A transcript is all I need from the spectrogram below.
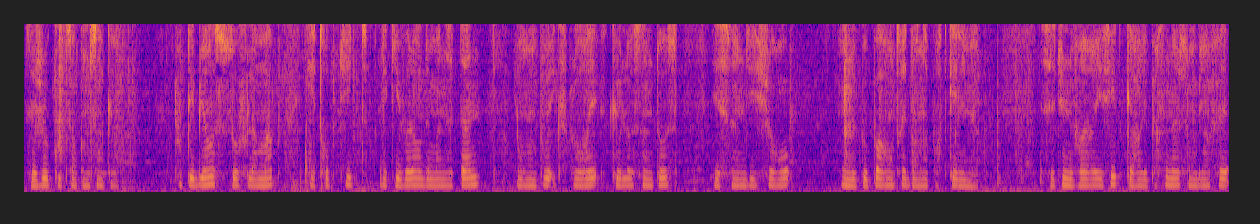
Ce jeu coûte 55 euros. Tout est bien sauf la map qui est trop petite, l'équivalent de Manhattan, et on peut explorer que Los Santos et Sandy Shore. On ne peut pas rentrer dans n'importe quel immeuble. C'est une vraie réussite car les personnages sont bien faits,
